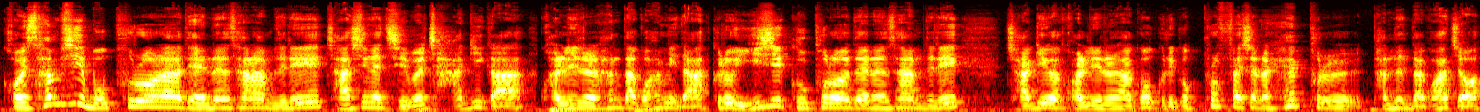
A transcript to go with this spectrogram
거의 35%나 되는 사람들이 자신의 집을 자기가 관리를 한다고 합니다. 그리고 29% 되는 사람들이 자기가 관리를 하고 그리고 프로페셔널 헬프를 받는다고 하죠.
